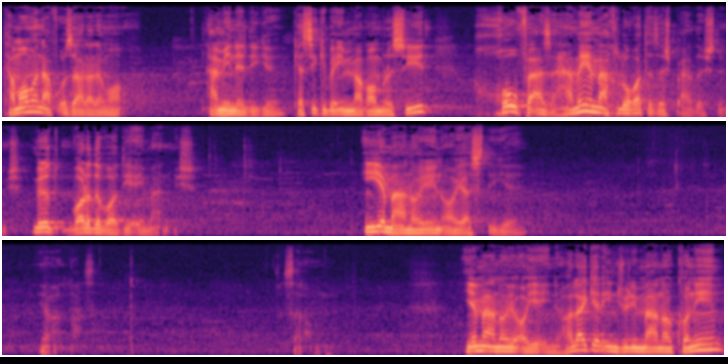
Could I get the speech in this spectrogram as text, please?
تمام نفع و ضرر ما همینه دیگه. کسی که به این مقام رسید خوف از همه مخلوقات ازش برداشته میشه. میره وارد وادی ایمن میشه. این یه معنای این آیه است دیگه یا الله سلام یه معنای آیه اینه. حالا اگر اینجوری معنا کنیم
